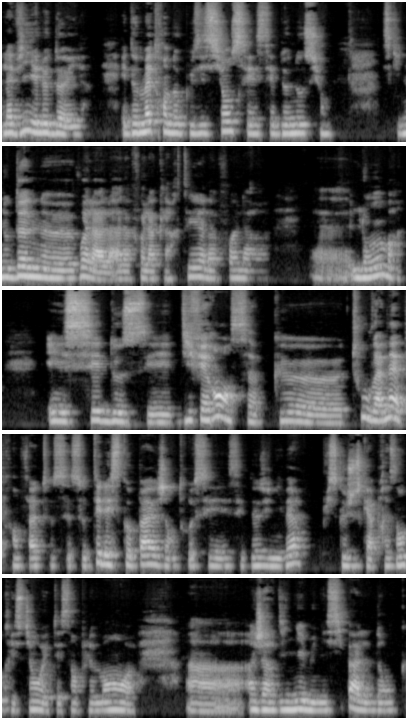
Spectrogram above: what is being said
la vie et le deuil et de mettre en opposition ces, ces deux notions. Ce qui nous donne, euh, voilà, à la fois la clarté, à la fois euh, l'ombre. Et c'est de ces différences que euh, tout va naître, en fait, ce, télescopage entre ces, deux univers, puisque jusqu'à présent, Christian était simplement un, un jardinier municipal. Donc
